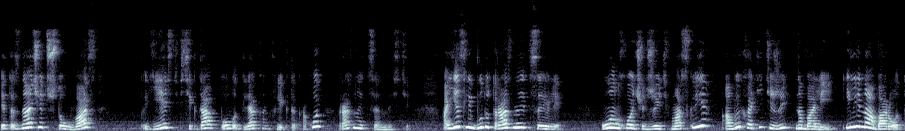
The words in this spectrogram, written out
Это значит, что у вас есть всегда повод для конфликта. Какой? Разные ценности. А если будут разные цели? Он хочет жить в Москве, а вы хотите жить на Бали. Или наоборот.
